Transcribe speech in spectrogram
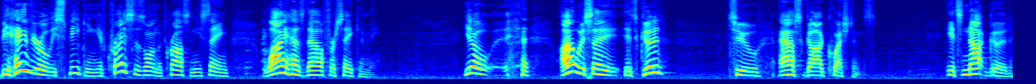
behaviorally speaking, if Christ is on the cross and he's saying, Why hast thou forsaken me? You know, I always say it's good to ask God questions. It's not good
